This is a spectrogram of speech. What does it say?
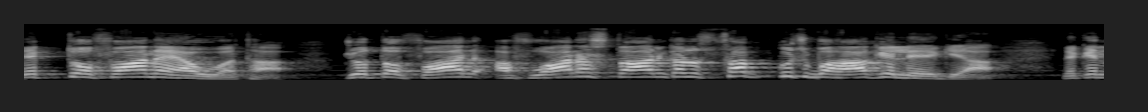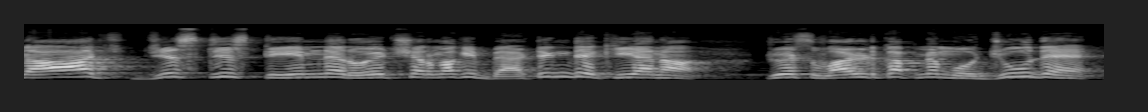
एक तूफ़ान आया हुआ था, जो तूफ़ान अफ़गानिस्तान का तो सब कुछ बहा के ले गया। लेकिन आज जिस जिस टीम ने रोहित शर्मा की बैटिंग देखी है ना, जो इस वर्ल्ड कप में मौजूद हैं,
